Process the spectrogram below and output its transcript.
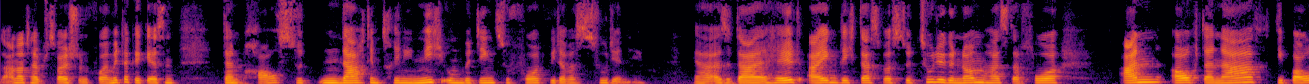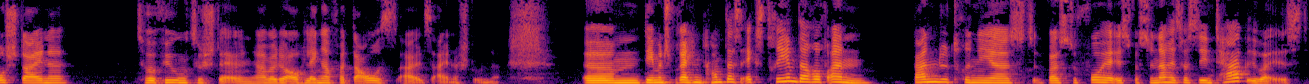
anderthalb, zwei Stunden vorher Mittag gegessen, dann brauchst du nach dem Training nicht unbedingt sofort wieder was zu dir nehmen. Ja, also da hält eigentlich das, was du zu dir genommen hast, davor an, auch danach die Bausteine zur Verfügung zu stellen, ja, weil du auch länger verdaust als eine Stunde. Ähm, dementsprechend kommt das extrem darauf an, wann du trainierst, was du vorher isst, was du nachher isst, was du den Tag über isst.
